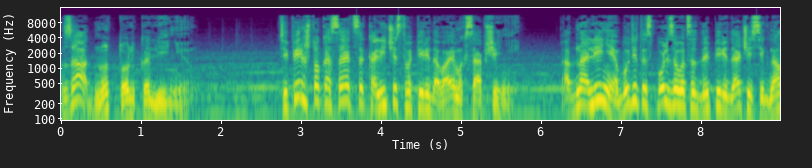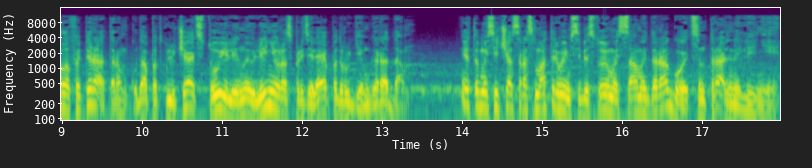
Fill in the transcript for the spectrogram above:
за одну только линию. Теперь, что касается количества передаваемых сообщений. Одна линия будет использоваться для передачи сигналов операторам, куда подключать ту или иную линию, распределяя по другим городам. Это мы сейчас рассматриваем себестоимость самой дорогой, центральной линии.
